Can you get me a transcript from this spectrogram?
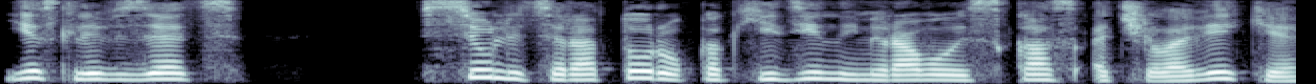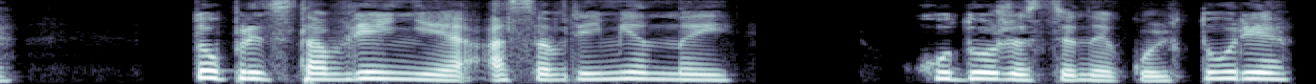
Если взять всю литературу как единый мировой сказ о человеке, то представление о современной художественной культуре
